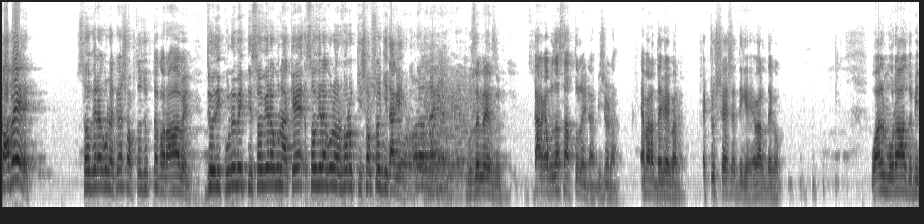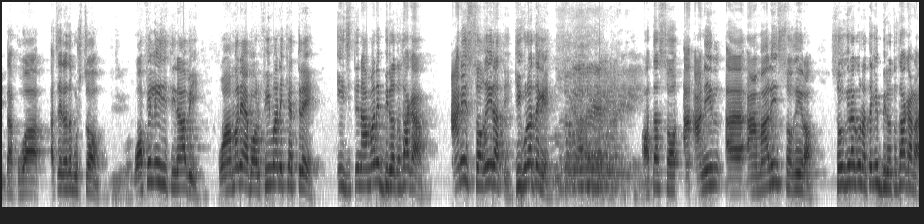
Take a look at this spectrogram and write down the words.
তবে সগিরা গুণাকে শর্তযুক্ত করা হবে। যদি কোনো ব্যক্তি সগিরা গুণাকে সগিরা গুণার উপর কি সবসময় কি থাকে? বুঝেন না কার কা বোঝা চাপ তোলা এটা, বিষয়টা? এবার দেখো, এবার। একটু শেষের দিকে, এবার দেখো। ওয়াল বি তাকওয়া আচ্ছা এটা তো বুঝছ? ওয়াফিল ইজতিনাবি। ওয়া মানে এবং ফি মানে ক্ষেত্রে। ইজতিনা মানে বিরত থাকা। আনি সগীরাতি, কি গুণা থেকে? অর্থাৎ আনিল আমালি সগীরা। সগীরা গুণা থেকে বিরত থাকাটা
